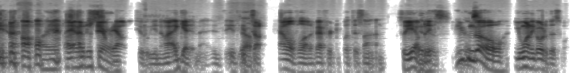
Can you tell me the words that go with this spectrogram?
you know, I- I, I understand reality too. You know, I get it, man. It's, it, Yeah. it's a hell of a lot of effort to put this on. So yeah, It but if, is. if you It can is. go, you want to go to this one.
